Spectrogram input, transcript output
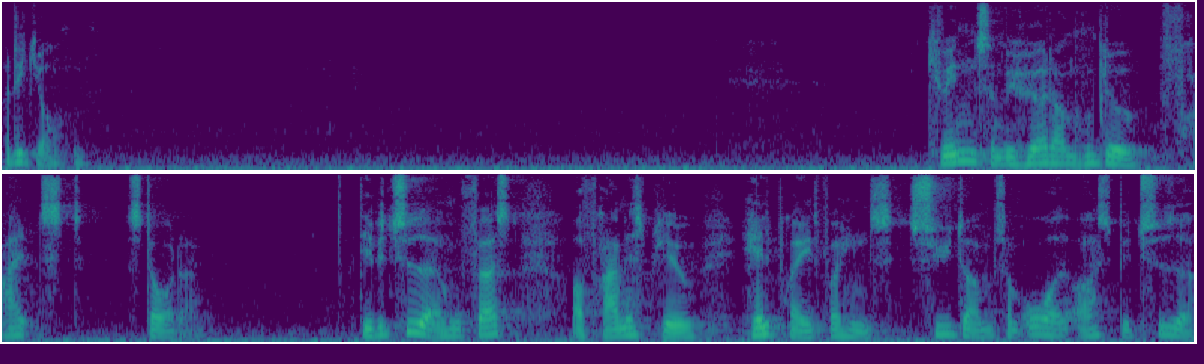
Og det gjorde hun. Kvinden, som vi hørte om, hun blev frelst, står der. Det betyder, at hun først og fremmest blev helbredt for hendes sygdom, som ordet også betyder.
